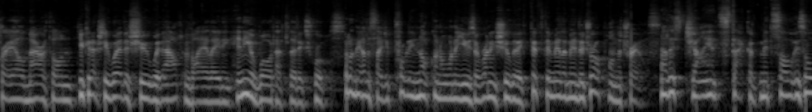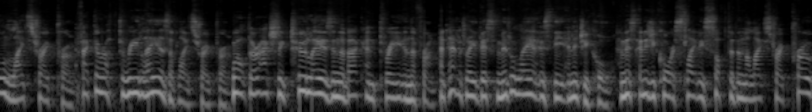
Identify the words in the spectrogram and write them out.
trail marathon, you could actually wear the shoe without violating any of World Athletics rules. But on the other side, you're probably not going to want to use a running shoe with a 50 millimeter drop on the trails. Now, this giant stack of midsole is all Lightstrike Pro. In fact, there are three layers of Lightstrike Pro. Well, there are actually two layers in the back and three in the front. And technically, this middle layer is the Energy Core. And this Energy Core is slightly softer than the Lightstrike Pro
